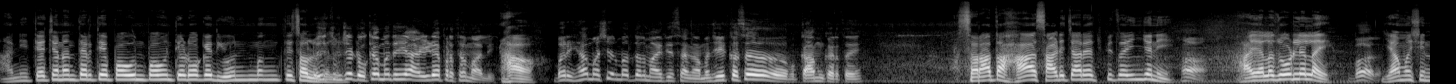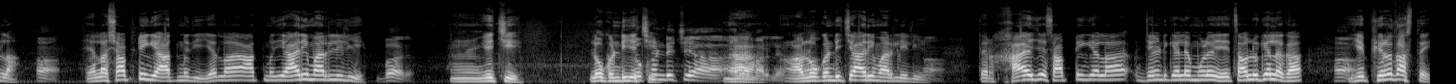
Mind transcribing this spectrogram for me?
आणि त्याच्यानंतर ते पाहून पाहून ते डोक्यात घेऊन मग ते चालू म्हणजे केलं. तुमच्या डोक्यामध्ये ही आयडिया प्रथम आली. हा. बरं ह्या मशीन बद्दल माहिती सांगा. म्हणजे हे कसं काम करतंय? सर आता हा साडेचार एच पीचा इंजन आहे. हा. हा याला जोडलेला आहे. बर. या मशीनला हा. याला शाफ्टिंग आहे आतमध्ये. याला आतमध्ये आरी मारलेली आहे. बर. हम्म, याची. लोखंडी याची. लोखंडीची आ- आऱ्या मारल्या. हा, लोखंडीची आरी मारलेली आहे. हा. तर हा जे शाफ्टिंग याला जॉईंट केल्यामुळे हे चालू केलं का? हा. हे फिरत असतंय.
